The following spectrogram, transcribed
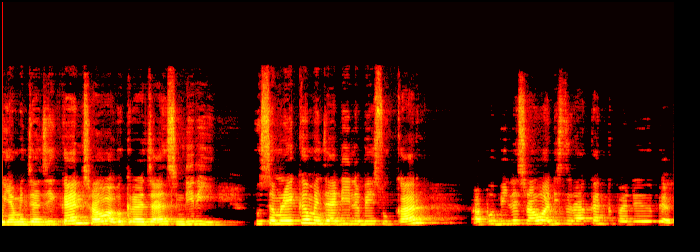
yang menjanjikan Sarawak berkerajaan sendiri. Usaha mereka menjadi lebih sukar apabila Sarawak diserahkan kepada pihak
